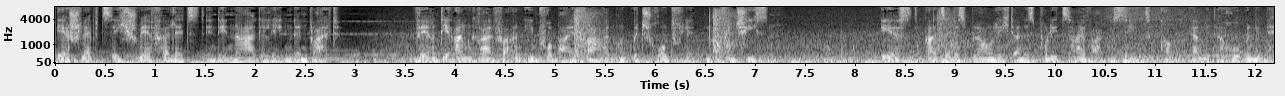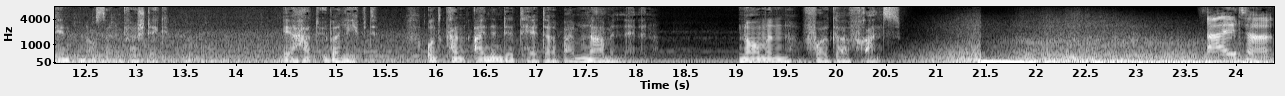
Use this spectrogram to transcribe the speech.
Er schleppt sich schwer verletzt in den nahegelegenen Wald, während die Angreifer an ihm vorbeifahren und mit Schrotflinten auf ihn schießen. Erst als er das Blaulicht eines Polizeiwagens sieht, kommt er mit erhobenen Händen aus seinem Versteck. Er hat überlebt und kann einen der Täter beim Namen nennen. Norman Volker Franz. Alter,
